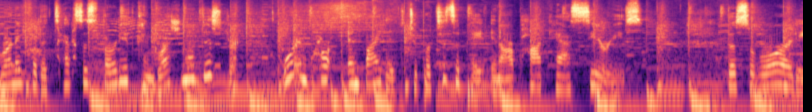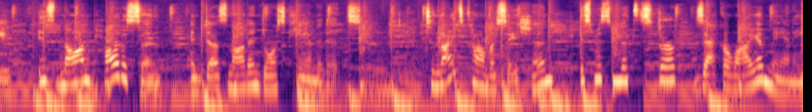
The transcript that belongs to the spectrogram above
running for the Texas 30th Congressional District, were invited to participate in our podcast series. The sorority is nonpartisan and does not endorse candidates. Tonight's conversation is with Mr. Zachariah Manning,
